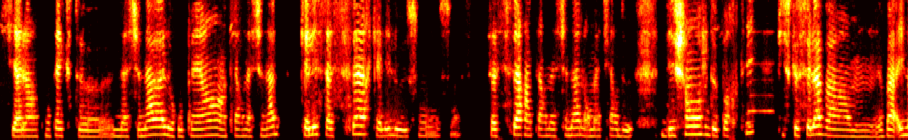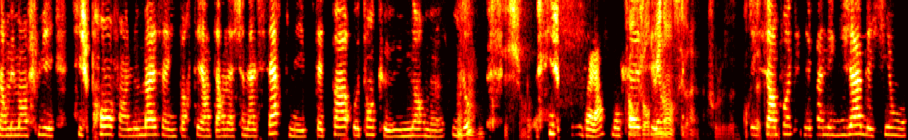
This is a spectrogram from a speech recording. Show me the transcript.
si elle a un contexte euh, national, européen, international, quelle est sa sphère, quelle est le, son, son, sa sphère internationale en matière de, d'échange, de portée puisque cela va, hum, va énormément influer. Si je prends, enfin, le MAS a une portée internationale, certes, mais peut-être pas autant qu'une norme ISO. Mhm, c'est sûr. Si voilà. Donc aujourd'hui, non, c'est vrai. C'est un point qui n'est pas négligeable. Et si on,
